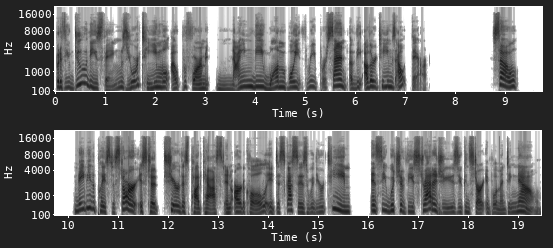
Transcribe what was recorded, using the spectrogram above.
But if you do these things, your team will outperform 91.3% of the other teams out there. So, maybe the place to start is to share this podcast and article it discusses with your team and see which of these strategies you can start implementing now.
